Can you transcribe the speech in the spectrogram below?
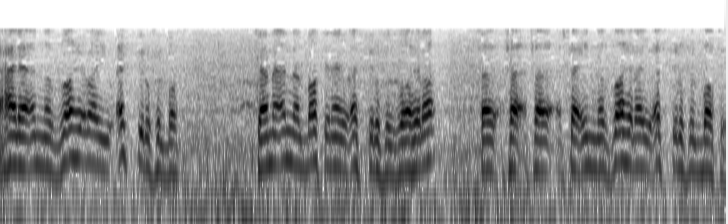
على أن الظاهر يؤثر في الباطن. كما أن الباطن يؤثر في الظاهرة فإن الظاهر يؤثر في الباطن.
